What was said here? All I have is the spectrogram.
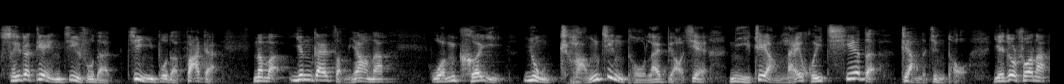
随着电影技术的进一步的发展，那么应该怎么样呢？”我们可以用长镜头来表现你这样来回切的这样的镜头，也就是说呢，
